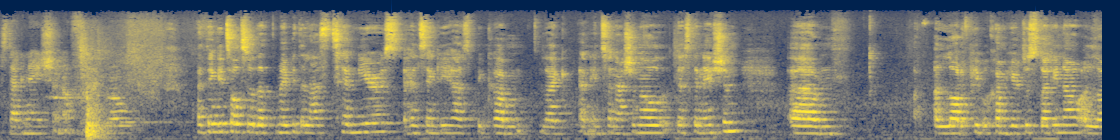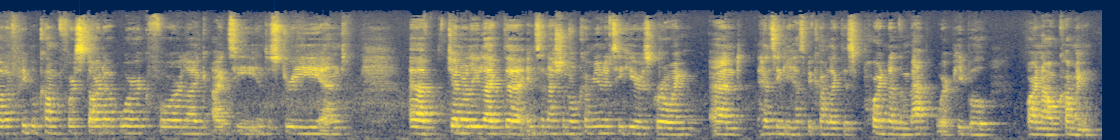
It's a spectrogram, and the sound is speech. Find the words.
stagnation of growth. I think it's also that maybe the last 10 years Helsinki has become like an international destination. Um, a lot of people come here to study now. A lot of people come for startup work, for like IT industry, and uh, generally, like the international community here is growing. And Helsinki has become like this point on the map where people are now coming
